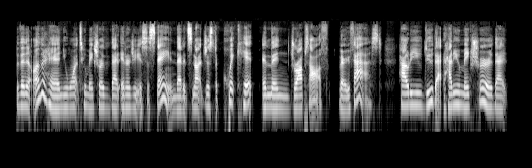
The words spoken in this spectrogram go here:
But then on the other hand, you want to make sure that that energy is sustained, that it's not just a quick hit and then drops off very fast. How do you do that? How do you make sure that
